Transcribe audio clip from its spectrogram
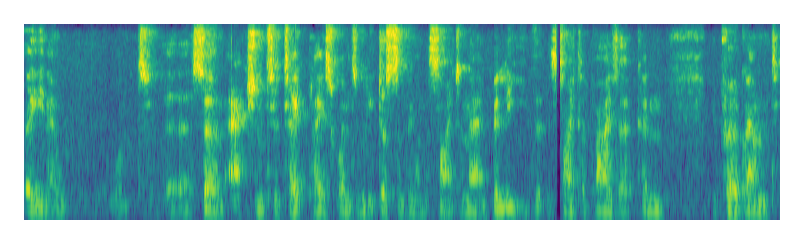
uh, you know, want uh, certain action to take place when somebody does something on the site, and I believe that the site advisor can be programmed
